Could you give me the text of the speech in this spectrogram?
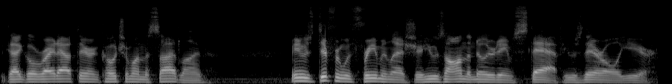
The guy go right out there and coach him on the sideline. Mean, it was different with Freeman last year. He was on the Notre Dame staff. He was there all year.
